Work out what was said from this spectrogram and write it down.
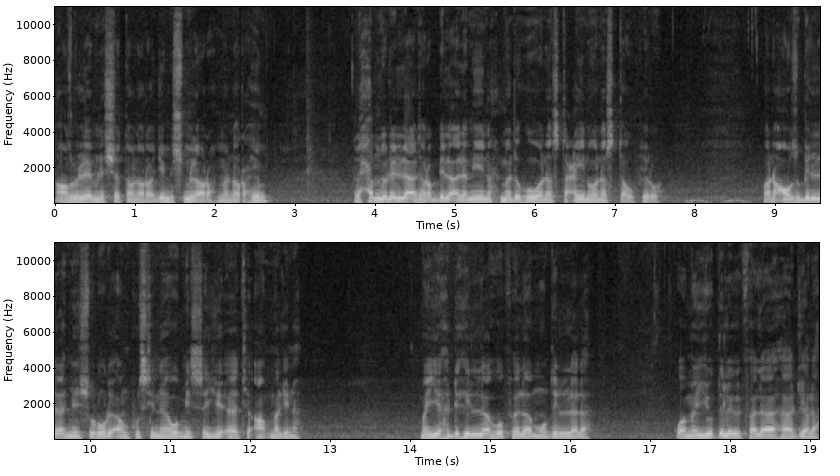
أعوذ بالله من الشيطان الرجيم. بسم الله الرحمن الرحيم. الحمد لله رب العالمين نحمده ونستعين ونستغفره ونعوذ بالله من شرور أنفسنا ومن سيئات أعمالنا. من يهده الله فلا مضل له ومن يضلل فلا هادي له.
